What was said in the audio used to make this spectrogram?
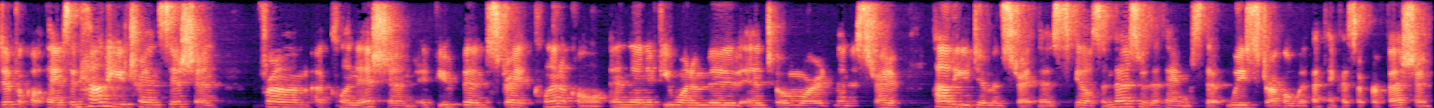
difficult things? And how do you transition from a clinician if you've been straight clinical and then if you want to move into a more administrative how do you demonstrate those skills? And those are the things that we struggle with i think as a profession.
